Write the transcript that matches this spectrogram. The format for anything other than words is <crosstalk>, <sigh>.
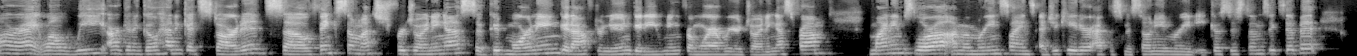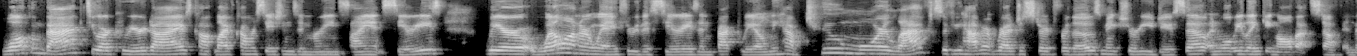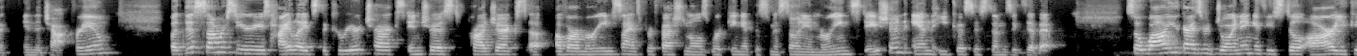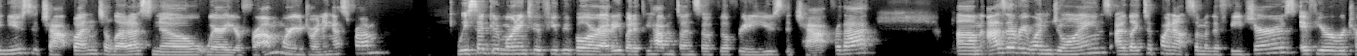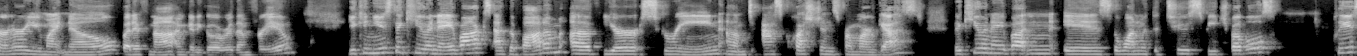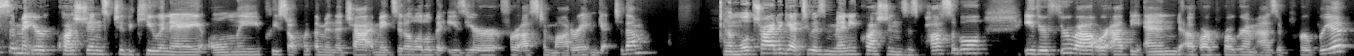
All right, well, we are going to go ahead and get started. So, thanks so much for joining us. So, good morning, good afternoon, good evening from wherever you're joining us from. My name's Laura. I'm a marine science educator at the Smithsonian Marine Ecosystems exhibit. Welcome back to our Career Dives Live Conversations in Marine Science series. We are well on our way through this series. In fact, we only have two more left. So if you haven't registered for those, make sure you do so. And we'll be linking all that stuff in the in the chat for you. But this summer series highlights the career tracks, interest, projects uh, of our marine science professionals working at the Smithsonian Marine Station and the Ecosystems exhibit. So while you guys are joining, if you still are, you can use the chat button to let us know where you're from, where you're joining us from. We said good morning to a few people already, but if you haven't done so, feel free to use the chat for that. Um, as everyone joins, I'd like to point out some of the features. If you're a returner, you might know, but if not, I'm gonna go over them for you. You can use the Q&A box at the bottom of your screen um, to ask questions from our guest. The Q&A button is the one with the two speech bubbles. Please submit your questions to the Q&A only. Please don't put them in the chat. It makes it a little bit easier for us to moderate and get to them. And we'll try to get to as many questions as possible, either throughout or at the end of our program as appropriate.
